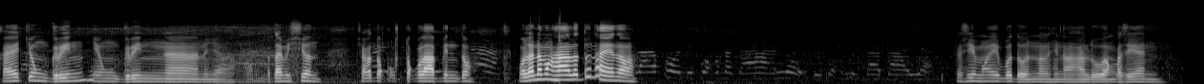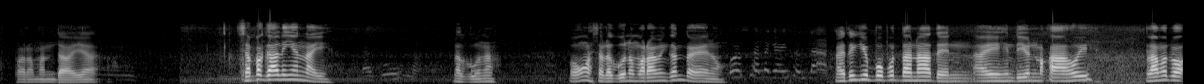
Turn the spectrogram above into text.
kahit yung green, yung green na ano niya, matamis yun. Tsaka tuk tuklapin to. Wala namang halo to na yun oh. Kasi yung mga iba doon lang hinahaluan kasi yan para mandaya. Saan pa galing yan, Nay? Laguna. Oo nga, sa Laguna maraming ganda eh, no? I think yung pupunta natin ay hindi yun makahoy. Salamat po.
